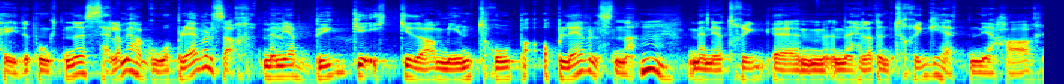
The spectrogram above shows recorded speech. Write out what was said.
høydepunktene, selv om jeg har gode opplevelser. Men jeg bygger ikke da min tro på opplevelsene, men, jeg trygg, eh, men heller den tryggheten jeg har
